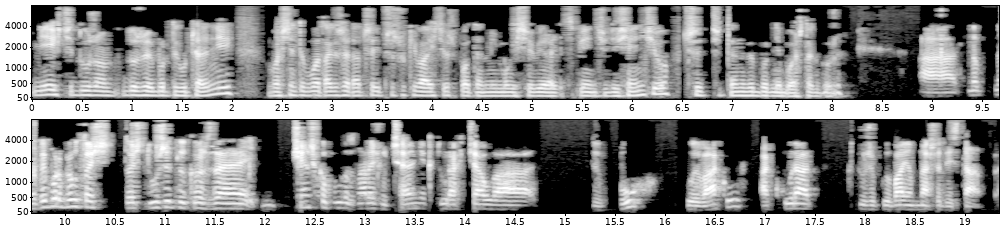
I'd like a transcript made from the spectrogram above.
mieliście dużą, duży wybór tych uczelni? Właśnie to było tak, że raczej przeszukiwaliście już potem i mogliście wybierać z pięciu, dziesięciu? Czy, czy ten wybór nie był aż tak duży? A, no, no wybór był dość, dość duży, tylko że ciężko było znaleźć uczelnię, która chciała dwóch pływaków, akurat, którzy pływają nasze dystanse.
